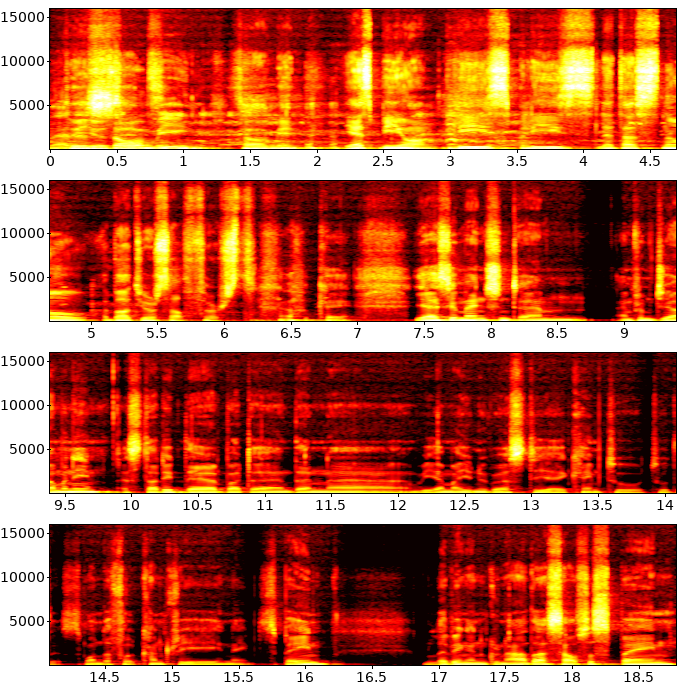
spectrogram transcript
That to is use so it. mean. So mean. yes, Bjorn. please please let us know about yourself first. okay. Yeah, as you mentioned, um, I'm from Germany. I studied there, but uh, then uh, via my university, I came to to this wonderful country named Spain. I'm living in Granada, south of Spain,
